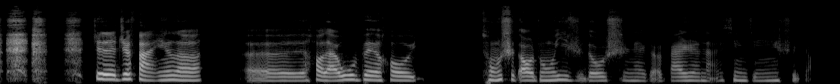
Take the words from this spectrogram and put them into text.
这这反映了，呃，好莱坞背后从始到终一直都是那个白人男性精英视角。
